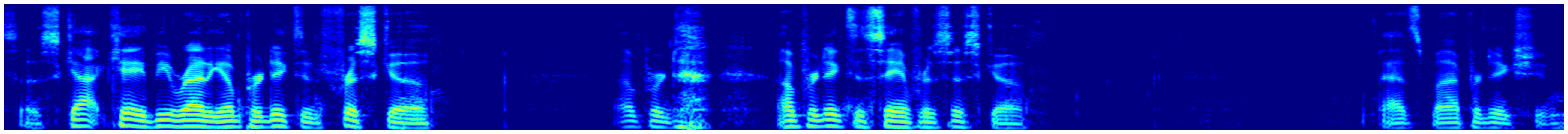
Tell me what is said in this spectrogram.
So Scott K, be ready. I'm predicting Frisco. I'm pred- I'm predicting San Francisco. That's my prediction.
